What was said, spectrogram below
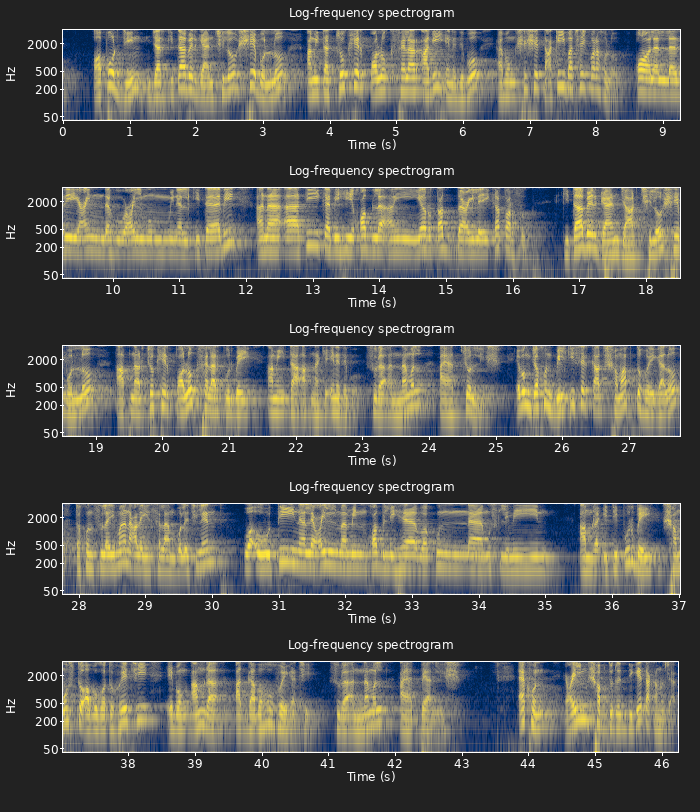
অপর জিন, যার কিতাবের জ্ঞান ছিল, সে বলল, আমি তা চোখের পলক ফেলার আগেই এনে দেব এবং শেষে তাকেই বাছাই করা হলো। قال الذي عنده علم من الكتاب أنا آتيك به قبل أن يرتد إليك طرفك কিতাবের জ্ঞান যার ছিল সে বলল আপনার চোখের পলক ফেলার পূর্বেই আমি তা আপনাকে এনে দেব সুরা আন্নামল আয়াত চল্লিশ এবং যখন বিলকিসের কাজ সমাপ্ত হয়ে গেল তখন সুলাইমান আলাইসাল্লাম বলেছিলেন وَأُوتِينَا الْعِلْمَ مِنْ قَبْلِهَا وَكُنَّا মুসলিমিন আমরা ইতিপূর্বেই সমস্ত অবগত হয়েছি এবং আমরা আজ্ঞাবহ হয়ে গেছি। সুরা আন্নামল, আয়াত বেয়াল্লিশ। এখন ইলম শব্দটির দিকে তাকানো যাক।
